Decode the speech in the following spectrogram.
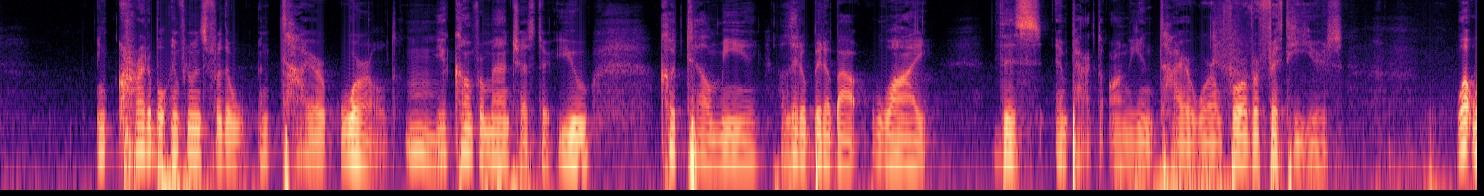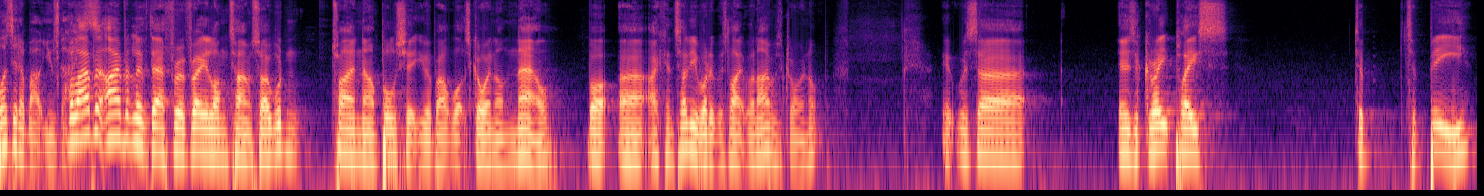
incredible influence for the entire world. Mm. You come from Manchester. You could tell me a little bit about why this impact on the entire world for over 50 years. What was it about you guys? Well, I haven't, I haven't lived there for a very long time, so I wouldn't try and now bullshit you about what's going on now. But uh, I can tell you what it was like when I was growing up. It was uh, it was a great place to to be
